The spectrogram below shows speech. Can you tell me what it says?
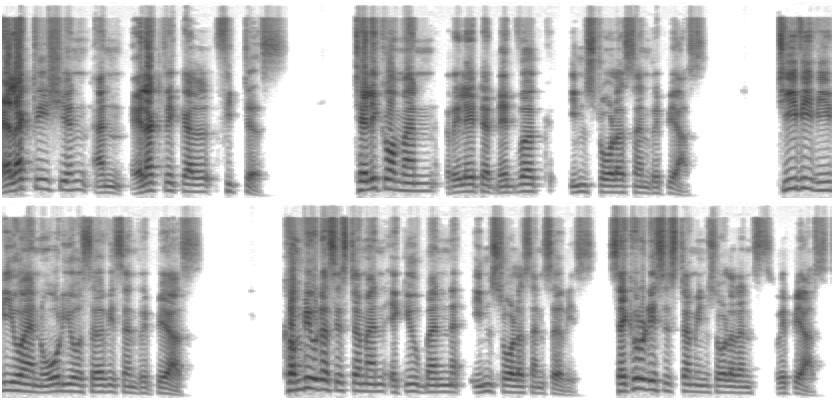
electrician and electrical fitters, telecom and related network installers and repairs, TV, video and audio service and repairs, computer system and equipment installers and service, security system installer and repairs,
